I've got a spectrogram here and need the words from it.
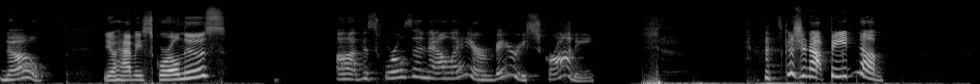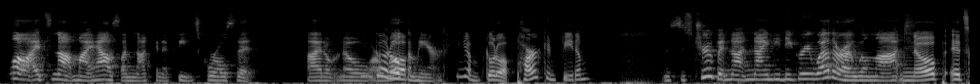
No. You don't have any squirrel news? Uh, the squirrels in LA are very scrawny. It's because you're not feeding them. Well, it's not my house. I'm not going to feed squirrels that I don't know are go to a- welcome here. You can go to a park and feed them. This is true, but not 90 degree weather. I will not. Nope. It's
